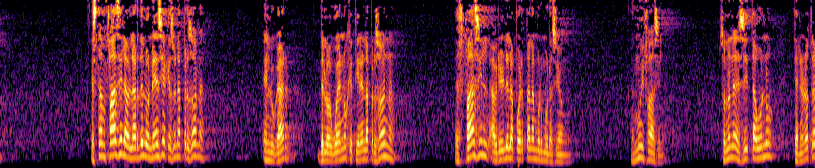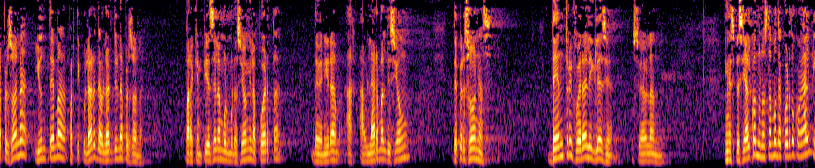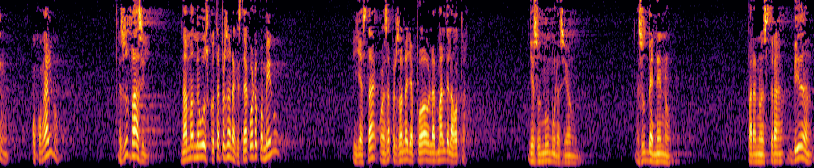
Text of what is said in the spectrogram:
Es tan fácil hablar de lo necia que es una persona en lugar de lo bueno que tiene la persona. Es fácil abrirle la puerta a la murmuración. Es muy fácil. Solo necesita uno tener otra persona y un tema particular de hablar de una persona para que empiece la murmuración y la puerta de venir a, a hablar maldición de personas dentro y fuera de la iglesia. Estoy hablando. En especial cuando no estamos de acuerdo con alguien o con algo. Eso es fácil. Nada más me busco otra persona que esté de acuerdo conmigo y ya está, con esa persona ya puedo hablar mal de la otra. Y eso es murmuración, eso es veneno para nuestra vida.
